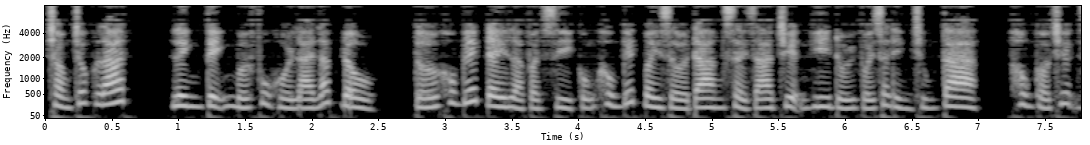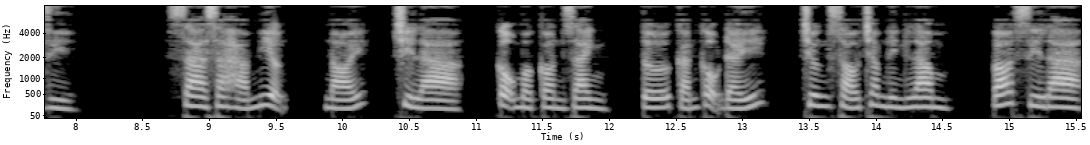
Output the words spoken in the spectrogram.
trong chốc lát, linh tĩnh mới phục hồi lại lắc đầu, tớ không biết đây là vật gì cũng không biết bây giờ đang xảy ra chuyện ghi đối với gia đình chúng ta, không có chuyện gì. xa xa há miệng, nói, chỉ là, cậu mà còn dành, tớ cắn cậu đấy, chương 605, Godzilla,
